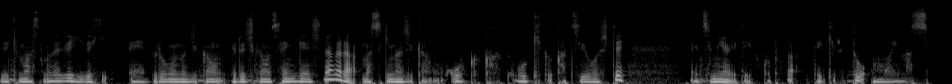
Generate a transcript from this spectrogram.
できますので、ぜひぜひ、えー、ブログの時間を、やる時間を宣言しながら、まあ、隙間時間を多く大きく活用して、えー、積み上げていくことができると思います。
